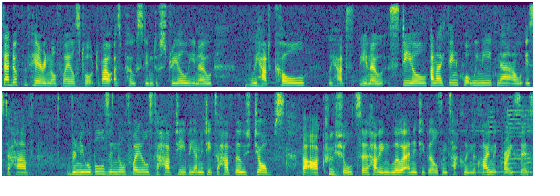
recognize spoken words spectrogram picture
fed up of hearing North Wales talked about as post-industrial, you know, we had coal, we had, you know, steel. And I think what we need now is to have renewables in North Wales, to have GB Energy, to have those jobs that are crucial to having lower energy bills and tackling the climate crisis.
